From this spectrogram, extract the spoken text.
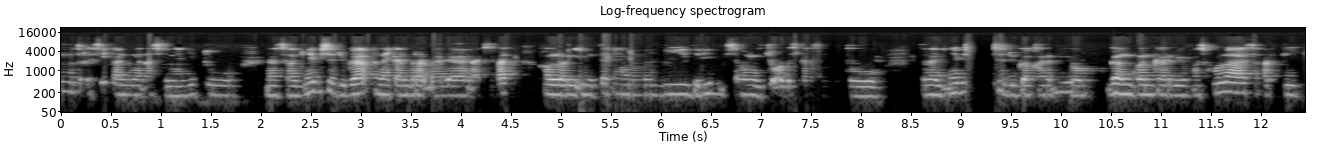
nutrisi kandungan aslinya gitu. Nah, selanjutnya bisa juga kenaikan berat badan akibat kalori intake yang lebih, jadi bisa memicu obesitas itu. Selanjutnya bisa juga kardio, gangguan kardiovaskular seperti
